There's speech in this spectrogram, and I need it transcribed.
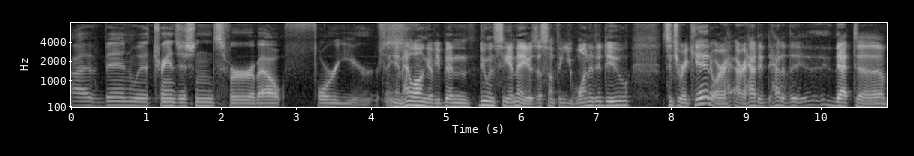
I've been with transitions for about four years. And how long have you been doing CNA? Is this something you wanted to do since you were a kid, or, or how did how did the, that uh,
